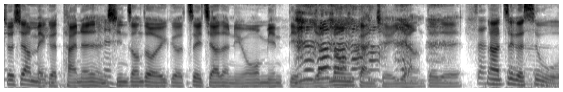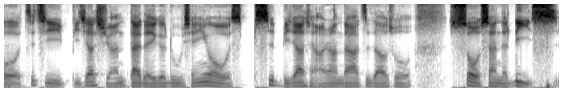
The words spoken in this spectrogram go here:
就像每个台南人心中都有一个最佳的牛肉面店一样，那种感觉一样，对不对？那这个是我自己比较喜欢带的一个路线，因为我是是比较想要让大家知道说寿山的历史，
